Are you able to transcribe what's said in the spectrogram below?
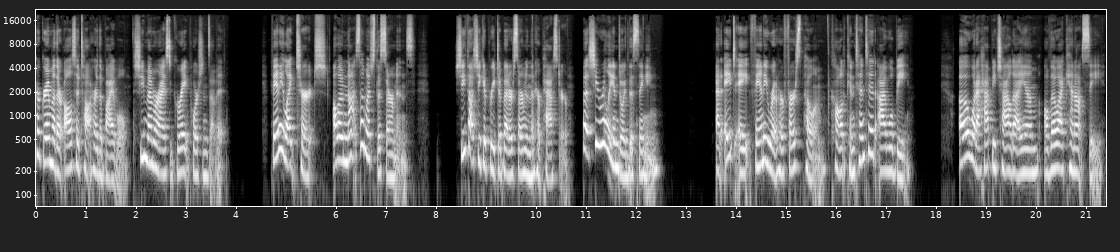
Her grandmother also taught her the Bible. She memorized great portions of it. Fanny liked church, although not so much the sermons. She thought she could preach a better sermon than her pastor, but she really enjoyed the singing. At age eight, Fanny wrote her first poem called Contented I Will Be. Oh, what a happy child I am, although I cannot see.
